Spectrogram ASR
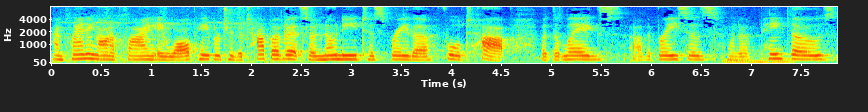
I'm planning on applying a wallpaper to the top of it, so no need to spray the full top, but the legs, uh, the braces, I'm to paint those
